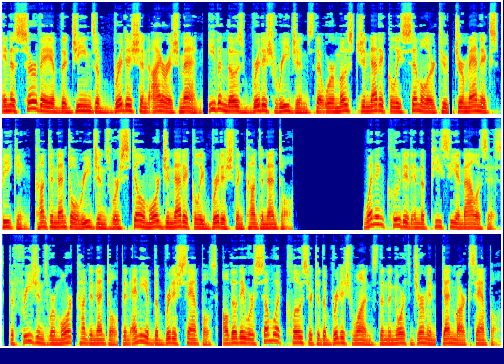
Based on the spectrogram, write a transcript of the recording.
In a survey of the genes of British and Irish men, even those British regions that were most genetically similar to Germanic-speaking continental regions were still more genetically British than continental. When included in the PC analysis, the Frisians were more continental than any of the British samples, although they were somewhat closer to the British ones than the North German, Denmark sample.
